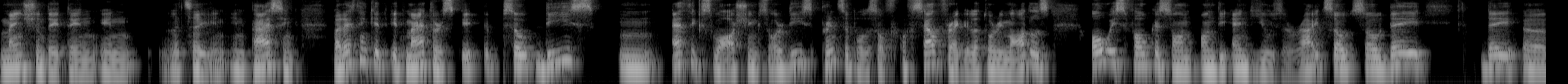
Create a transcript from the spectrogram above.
mentioned it in in let's say in, in passing but i think it, it matters it, so these um, ethics washings or these principles of, of self-regulatory models always focus on on the end user right so so they they uh,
